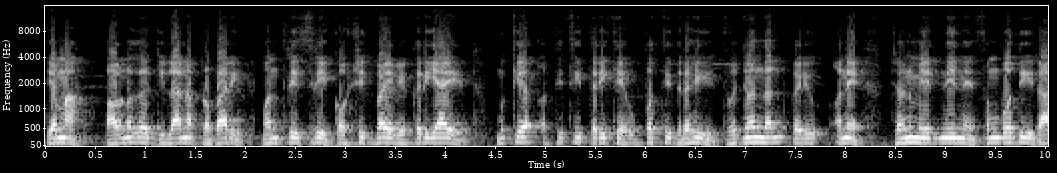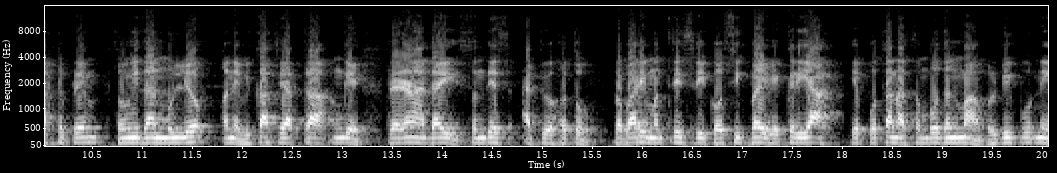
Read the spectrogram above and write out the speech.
તેમાં ભાવનગર જિલ્લાના પ્રભારી મંત્રી શ્રી કૌશિકભાઈ વેકરિયાએ મુખ્ય અતિથિ તરીકે ઉપસ્થિત રહી ધ્વજવંદન કર્યું અને જનમેદનીને સંબોધી રાષ્ટ્રપ્રેમ, સંવિધાન મૂલ્યો અને વિકાસ યાત્રા અંગે પ્રેરણાદાયી સંદેશ આપ્યો હતો. પ્રભારી મંત્રી શ્રી કૌશિકભાઈ વેકરિયા એ પોતાના સંબોધનમાં વલભીપુરની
